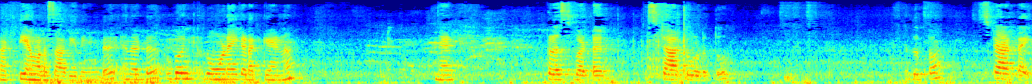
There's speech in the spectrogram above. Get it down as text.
കട്ട് ചെയ്യാനുള്ള സാധ്യതയുണ്ട്. എന്നിട്ട് ഇപ്പോൾ ഓണായി കിടക്കുകയാണ് ഞാൻ പ്രസ് ബട്ടൺ സ്റ്റാർട്ട് കൊടുത്തു. ഇതിപ്പം സ്റ്റാർട്ടായി.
